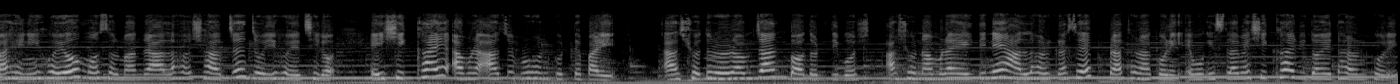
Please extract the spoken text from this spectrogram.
বাহিনী হয়েও মুসলমানরা আল্লাহর সাহায্যে জয়ী হয়েছিল। এই শিক্ষায় আমরা আজও গ্রহণ করতে পারি। আজ সতেরো রমজান, বদর দিবস। আসুন আমরা এই দিনে আল্লাহর কাছে প্রার্থনা করি এবং ইসলামের শিক্ষা হৃদয়ে ধারণ করি।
